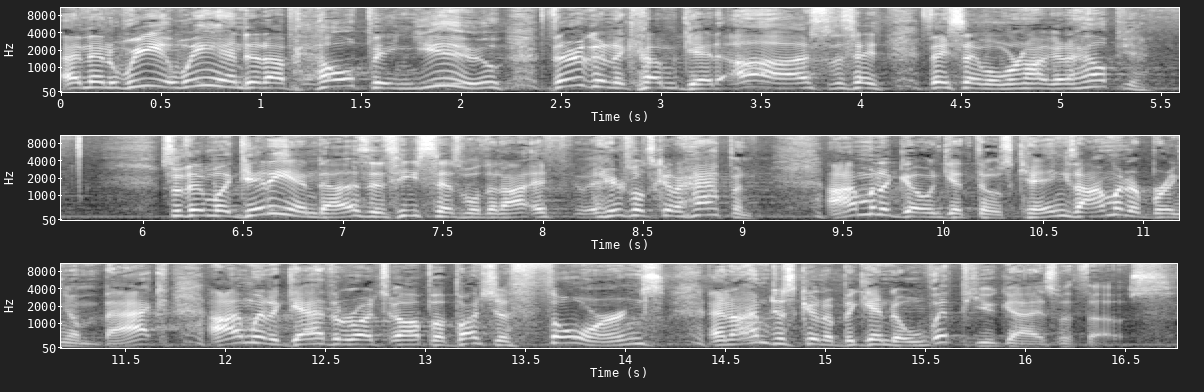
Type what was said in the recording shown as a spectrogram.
And then we, we ended up helping you. They're going to come get us. They say, they say, well, we're not going to help you. So then what Gideon does is he says, well, then I, if, here's what's going to happen. I'm going to go and get those kings. I'm going to bring them back. I'm going to gather up a bunch of thorns, and I'm just going to begin to whip you guys with those.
